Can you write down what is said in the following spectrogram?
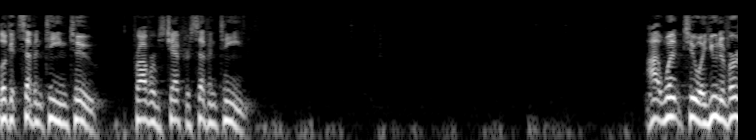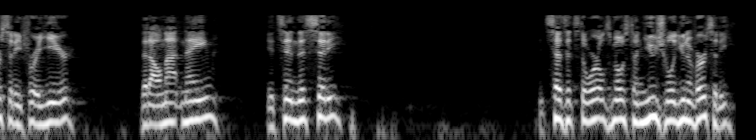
Look at 17 too. Proverbs chapter 17. I went to a university for a year that I'll not name. It's in this city. It says it's the world's most unusual university.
